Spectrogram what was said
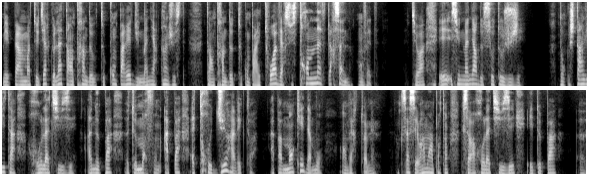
Mais permets-moi de te dire que là, tu es en train de te comparer d'une manière injuste. Tu es en train de te comparer toi versus 39 personnes, en fait. Tu vois? Et c'est une manière de s'auto-juger. Donc, je t'invite à relativiser, à ne pas euh, te morfondre, à pas être trop dur avec toi, à pas manquer d'amour envers toi-même. Donc ça, c'est vraiment important de savoir relativiser et de pas euh,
